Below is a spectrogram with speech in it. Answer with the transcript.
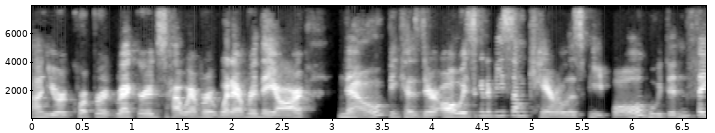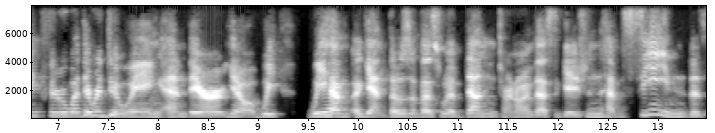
on your corporate records, however, whatever they are? No, because there are always going to be some careless people who didn't think through what they were doing, and they're, you know, we we have again those of us who have done internal investigation have seen this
